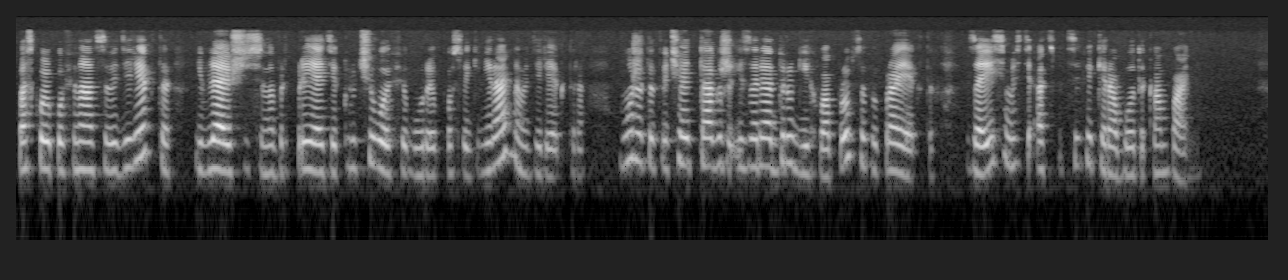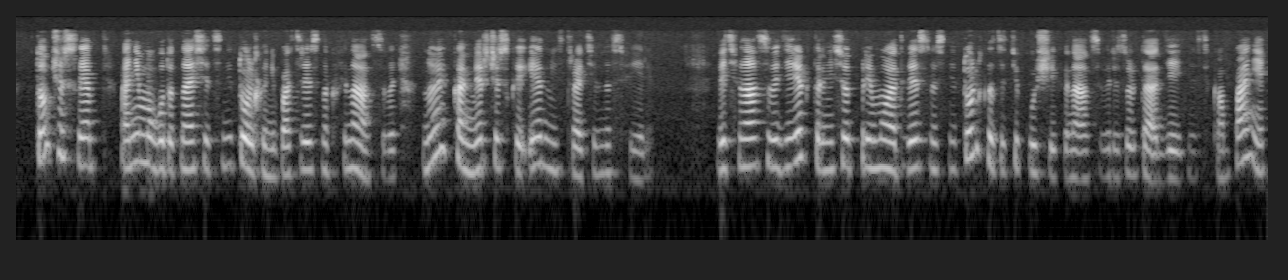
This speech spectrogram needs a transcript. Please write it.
поскольку финансовый директор, являющийся на предприятии ключевой фигурой после генерального директора, может отвечать также и за ряд других вопросов и проектов в зависимости от специфики работы компании. В том числе они могут относиться не только непосредственно к финансовой, но и к коммерческой и административной сфере. Ведь финансовый директор несет прямую ответственность не только за текущий финансовый результат деятельности компании,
